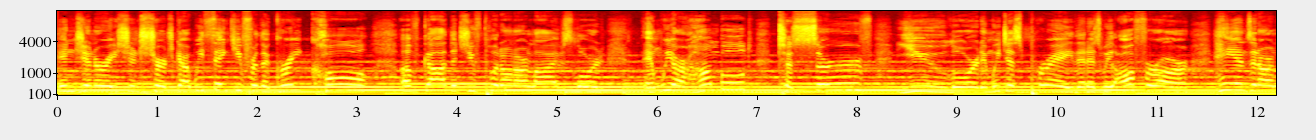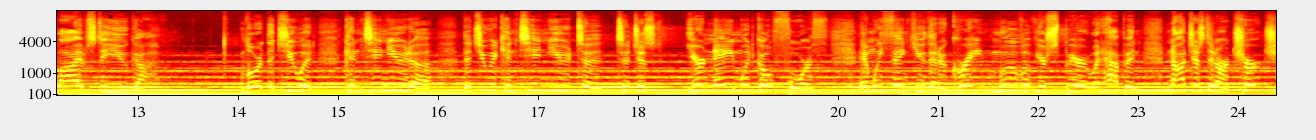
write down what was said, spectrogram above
in Generations Church. God, we thank you for the great call of God that you've put on our lives, Lord. And we are humbled to serve you, Lord. And we just pray that as we offer our hands and our lives to you, God, Lord, that you would continue to, that you would continue to, to just your name would go forth. And we thank you that a great move of your spirit would happen, not just in our church,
